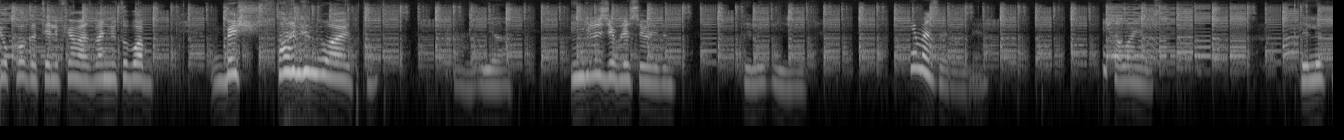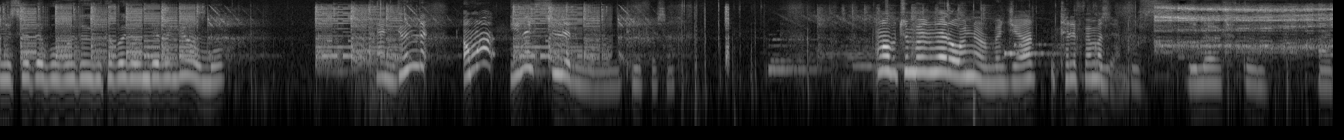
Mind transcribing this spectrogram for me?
Yok kanka telif yemez. Ben YouTube'a 5 tane dua ettim. Ya İngilizce bile söyledim. telif yiyecek. Yemez herhalde. İnşallah yemez. Telif yese de bu video YouTube'a gönderiliyor mu? Yani gönder ama yine silerim yani telif yesen. Ama bütün bölümleri oynuyorum bence ya. Telif yemez yani. Yeni açtım. Evet.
